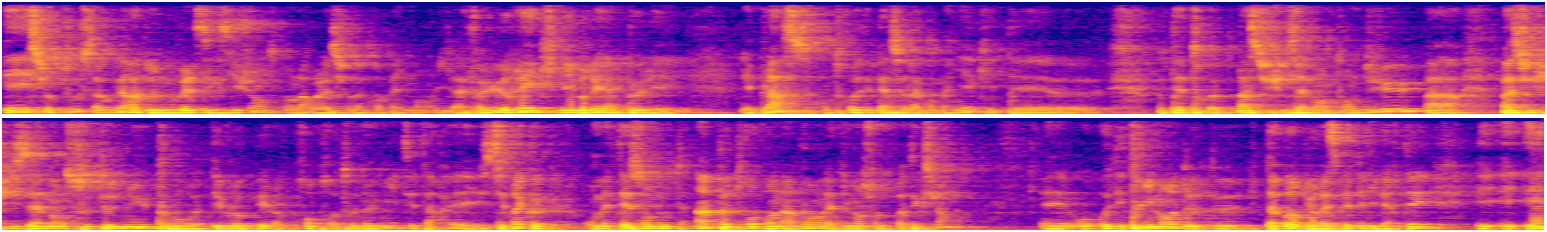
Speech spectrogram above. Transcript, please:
Et surtout, ça a ouvert à de nouvelles exigences dans la relation d'accompagnement. Il a fallu rééquilibrer un peu les, les places entre des personnes accompagnées qui étaient euh, peut-être pas suffisamment entendues, pas, pas suffisamment soutenues pour développer leur propre autonomie, etc. Et c'est vrai qu'on mettait sans doute un peu trop en avant la dimension de protection, au, détriment d'abord du respect des libertés et,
